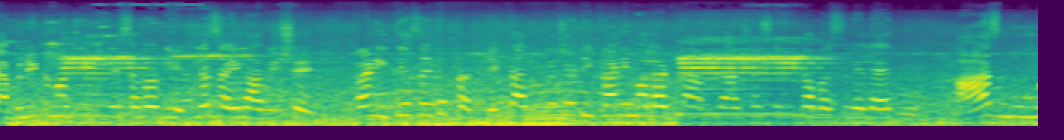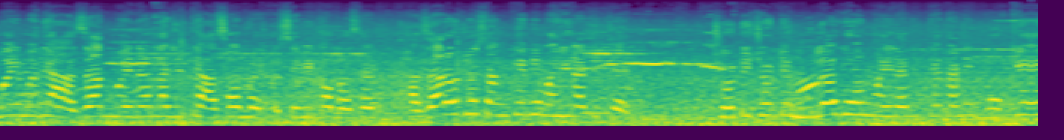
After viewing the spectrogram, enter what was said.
कॅबिनेटमध्ये हे सगळं घेतलं जाईल हा विषय. कारण इथेच नाही तर प्रत्येक तालुक्याच्या ठिकाणी मला वाटतं आपल्या आशा सेविका बसलेल्या आहेत. आज मुंबईमध्ये आझाद मैदानला जिथे आशा सेविका बसत आहेत हजारोच्या संख्येने महिला तिथे आहेत. छोटी छोटी मुलं घेऊन महिला तिथे आहेत आणि बुके.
